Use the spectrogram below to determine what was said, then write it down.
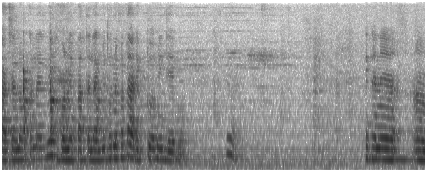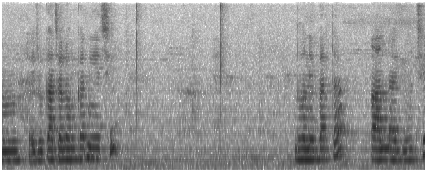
কাঁচা লঙ্কা লাগবে, ধনে পাতা লাগবে। ধনে পাতা আরেকটু আমি দেবো। হ্যাঁ এখানে এই যে কাঁচা লঙ্কা নিয়েছি। ধনে পাতা, আর লাগবে হচ্ছে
